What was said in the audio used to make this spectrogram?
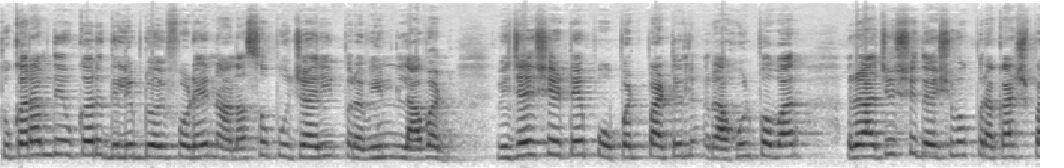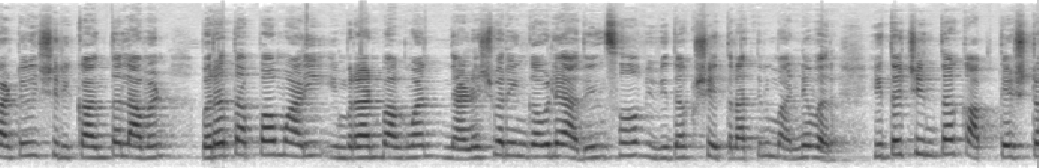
तुकाराम देवकर दिलीप डोयफोडे नानासो पुजारी प्रवीण लावंड विजय शेटे पोपट पाटील राहुल पवार राजेश देशमुख प्रकाश पाटील श्रीकांत लावण भरतप्पा माळी इम्रान बागवान ज्ञानेश्वर इंगवले आदींसह विविध क्षेत्रातील मान्यवर हितचिंतक आपतेष्ट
